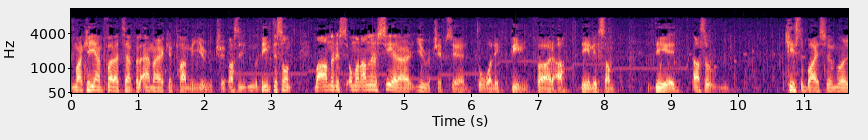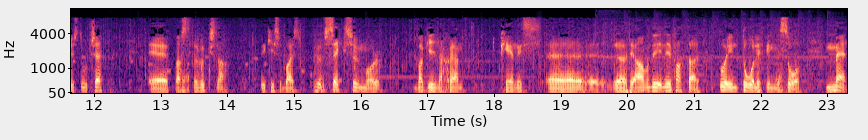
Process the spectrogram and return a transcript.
man kan jämföra till exempel American Pie med Eurotrip. Alltså det är inte sånt, man analys, om man analyserar Eurotrip så är det en dålig film för att det är liksom, det är alltså kiss och bajshumor i stort sett. Eh, fast för vuxna. Det är kiss och bajs, hu- sexhumor, vaginaskämt, penis, eh, relativ, ja men det, ni fattar. Då är det en dålig film så. Men,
